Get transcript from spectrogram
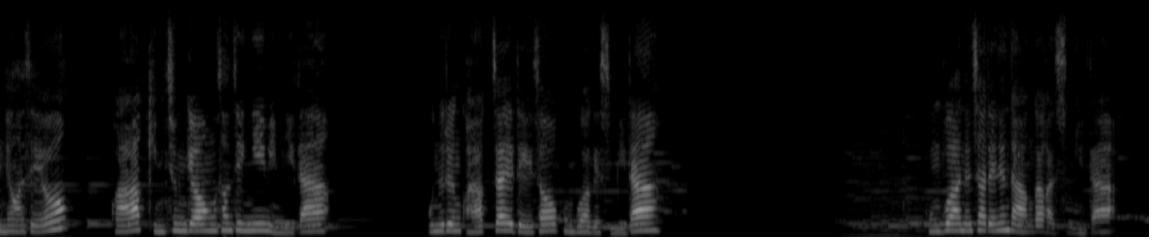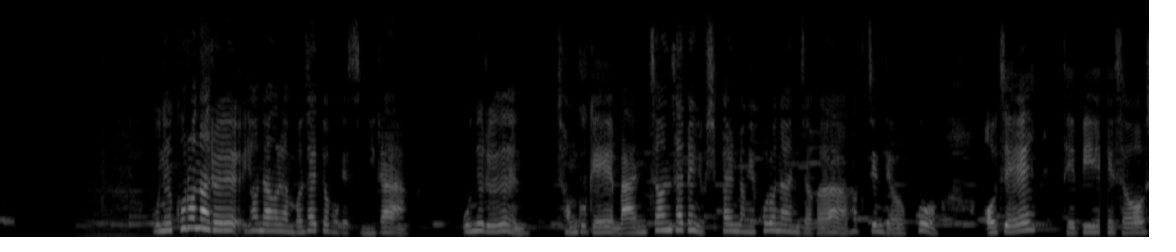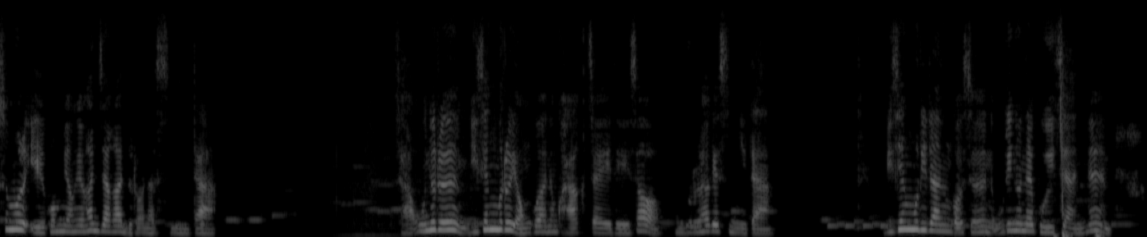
안녕하세요. 과학 김춘경 선생님입니다. 오늘은 과학자에 대해서 공부하겠습니다. 공부하는 차례는 다음과 같습니다. 오늘 코로나를 현황을 한번 살펴보겠습니다. 오늘은 전국에 11,468명의 코로나 환자가 확진되었고 어제 대비해서 27명의 환자가 늘어났습니다. 자, 오늘은 미생물을 연구하는 과학자에 대해서 공부를 하겠습니다. 미생물이라는 것은 우리 눈에 보이지 않는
